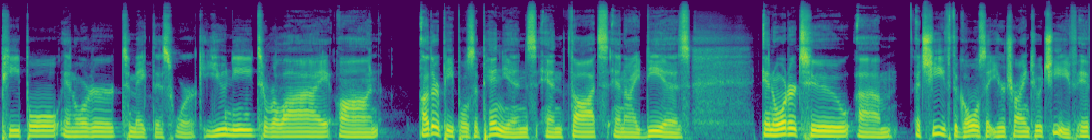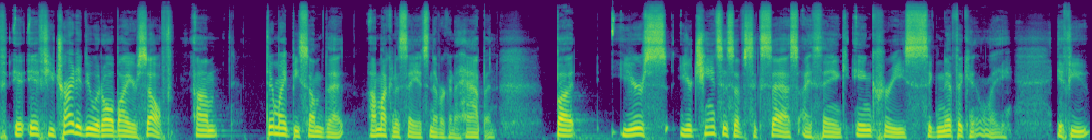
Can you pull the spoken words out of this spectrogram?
people in order to make this work. You need to rely on other people's opinions and thoughts and ideas in order to um, achieve the goals that you're trying to achieve. If if you try to do it all by yourself, um, there might be some that I'm not going to say it's never going to happen, but your your chances of success, I think, increase significantly if you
